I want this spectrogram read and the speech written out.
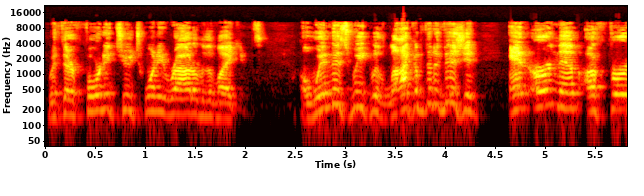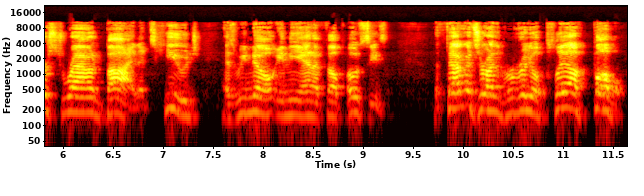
with their 42-20 rout over the Vikings. A win this week would lock up the division and earn them a first-round bye. That's huge, as we know, in the NFL postseason. The Falcons are on the proverbial playoff bubble.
